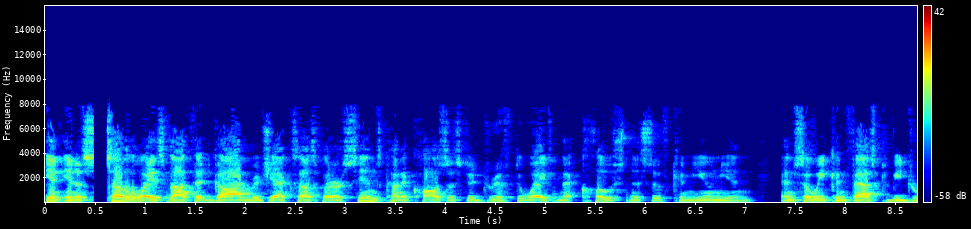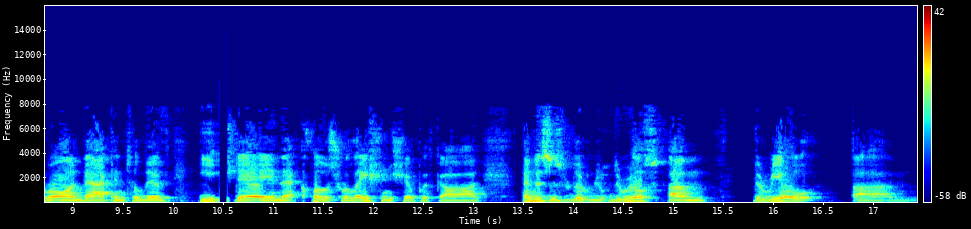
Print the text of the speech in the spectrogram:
in, in a subtle way, it's not that God rejects us, but our sins kind of cause us to drift away from that closeness of communion. And so we confess to be drawn back and to live each day in that close relationship with God. And this is the, the real, um, the real, um,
